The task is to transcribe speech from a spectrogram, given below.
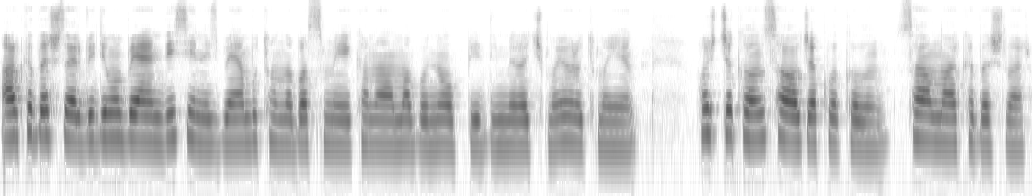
Arkadaşlar videomu beğendiyseniz beğen butonuna basmayı, kanalıma abone olup bildirimleri açmayı unutmayın. Hoşçakalın, sağlıcakla kalın. Sağ olun arkadaşlar.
